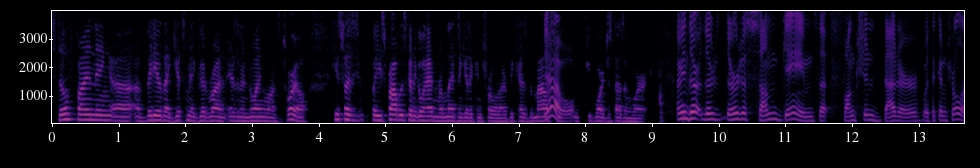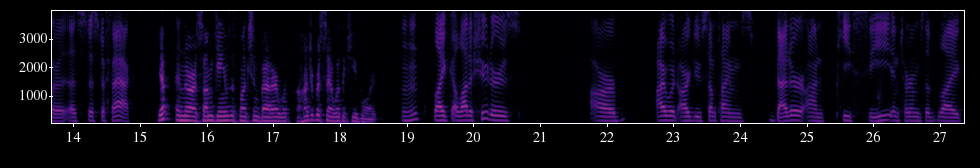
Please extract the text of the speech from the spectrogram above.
Still finding uh, a video that gets me a good run and isn't annoying long tutorial." He says, but he's probably going to go ahead and relent and get a controller because the mouse yeah, well, and keyboard just doesn't work. I mean, there there there are just some games that function better with a controller. That's just a fact. Yep, and there are some games that function better with 100% with a keyboard. Mm-hmm. Like a lot of shooters are I would argue sometimes better on PC in terms of like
